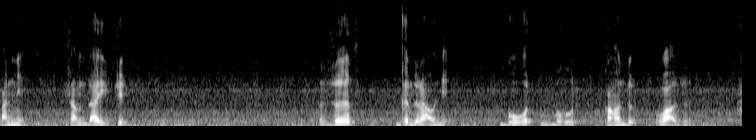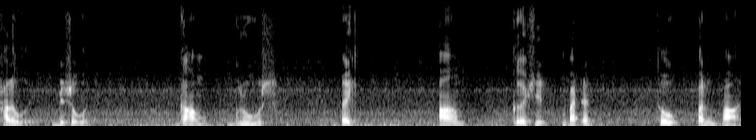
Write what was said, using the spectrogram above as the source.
پننہِ سمدایچہِ زٲژ گٔنٛدراونہِ گور بہر کاندُر وازٕ حلوٲے بِسوت گامہٕ گرٛوٗس أکۍ عام کٲشِر بٹن تھوٚو پنُن پان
